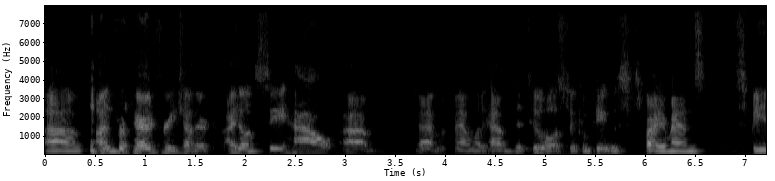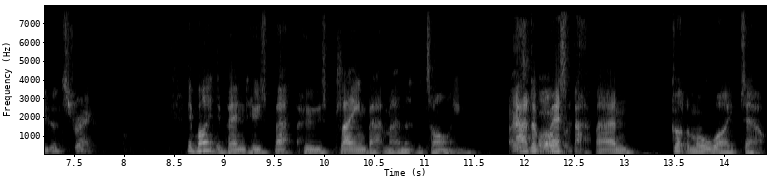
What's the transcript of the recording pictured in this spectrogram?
um, unprepared for each other. I don't see how um, Batman would have the tools to compete with Spider-Man's speed and strength. It might depend who's bat, who's playing Batman at the time. I Adam suppose. West Batman got them all wiped out.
